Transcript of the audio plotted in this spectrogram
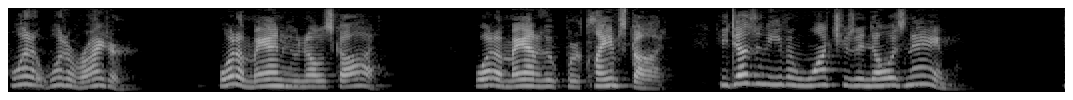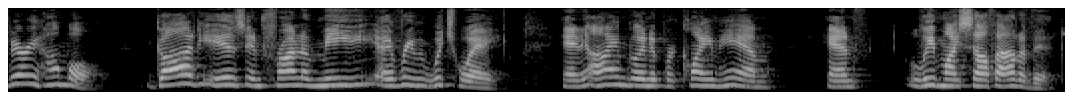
What what a writer. What a man who knows God. What a man who proclaims God. He doesn't even want you to know his name. Very humble. God is in front of me every which way, and I'm going to proclaim him and leave myself out of it.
